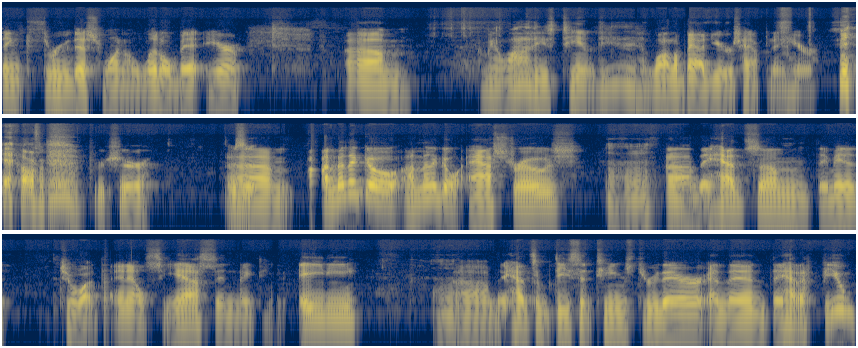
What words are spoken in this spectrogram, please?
think through this one a little bit here. Um, I mean, a lot of these teams, a lot of bad years happening here. yeah, for sure. Um, I'm gonna go. I'm gonna go Astros. Mhm. Um, they had some. They made it to what the NLCS in 1980. Mhm. Um, they had some decent teams through there, and then they had a few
